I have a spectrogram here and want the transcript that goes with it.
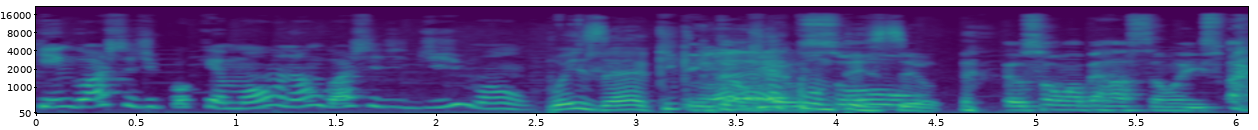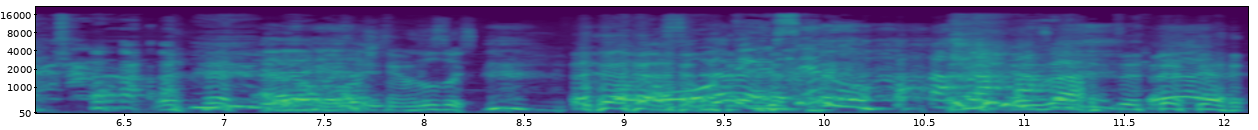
quem gosta de Pokémon não gosta de Digimon. Pois é, o que, que, então, que aconteceu? Sou, eu sou uma aberração, é isso. não, mas nós temos os dois. Ou tem o Senu. Exato. É.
